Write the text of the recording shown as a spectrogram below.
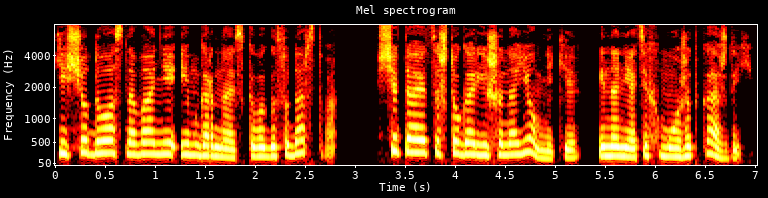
еще до основания им Гарнальского государства. Считается, что Гориши — наемники, и нанять их может каждый.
